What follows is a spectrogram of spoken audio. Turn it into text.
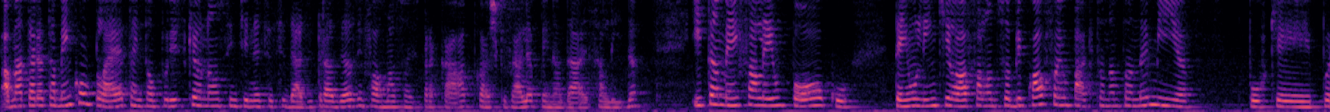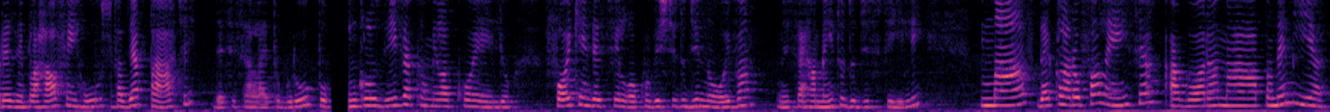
A matéria está bem completa, então por isso que eu não senti necessidade de trazer as informações para cá, porque eu acho que vale a pena dar essa lida. E também falei um pouco, tem um link lá falando sobre qual foi o impacto na pandemia porque, por exemplo, a Ralph Russo fazia parte desse seleto grupo, inclusive a Camila Coelho foi quem desfilou com vestido de noiva no encerramento do desfile, mas declarou falência agora na pandemia.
